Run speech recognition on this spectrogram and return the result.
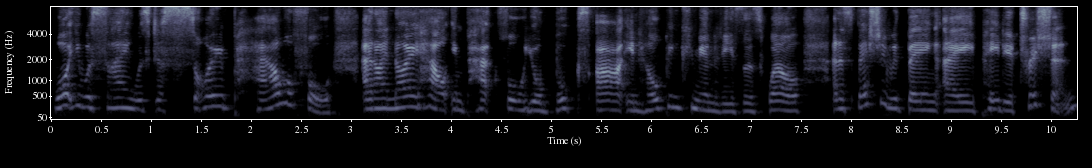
what you were saying was just so powerful. And I know how impactful your books are in helping communities as well. And especially with being a pediatrician,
